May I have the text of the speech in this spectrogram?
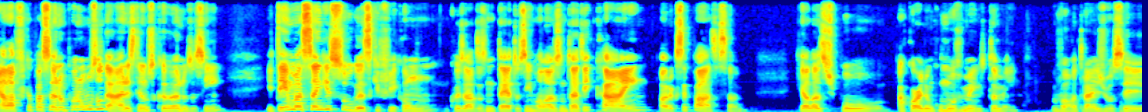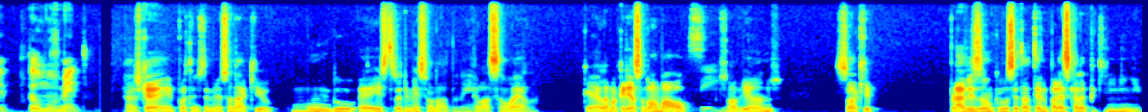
ela fica passando por uns lugares, tem uns canos assim. E tem umas sanguessugas que ficam coisadas no teto, assim, enroladas no teto e caem a hora que você passa, sabe? Que elas, tipo, acordam com o movimento também. Vão atrás de você pelo movimento. Acho que é, é importante também mencionar que o mundo é extradimensionado né, em relação a ela. Porque ela é uma criança normal, Sim. de 9 anos, só que pra visão que você tá tendo, parece que ela é pequenininha.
